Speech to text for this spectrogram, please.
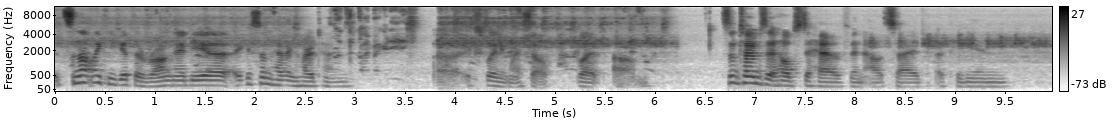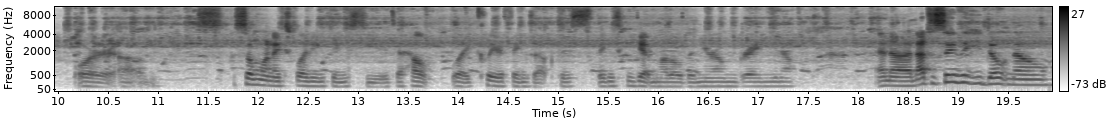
it's not like you get the wrong idea. I guess I'm having a hard time uh, explaining myself, but um, sometimes it helps to have an outside opinion or um, someone explaining things to you to help like clear things up because things can get muddled in your own brain, you know. And uh, not to say that you don't know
